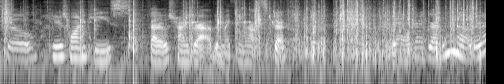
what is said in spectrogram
so here's one piece that I was trying to grab and my finger got stuck. Then we're gonna grab another.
